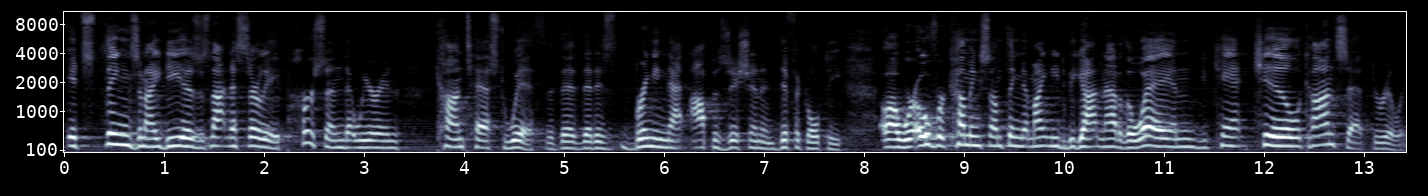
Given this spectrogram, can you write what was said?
it's things and ideas, it's not necessarily a person that we are in contest with that, that is bringing that opposition and difficulty. Uh, we're overcoming something that might need to be gotten out of the way, and you can't kill concept, really.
